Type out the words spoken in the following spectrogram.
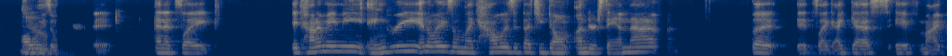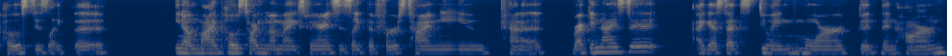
always yeah. aware of it. And it's like it kind of made me angry in a ways. I'm like how is it that you don't understand that? But it's like i guess if my post is like the you know my post talking about my experience is like the first time you kind of recognize it i guess that's doing more good than harm.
